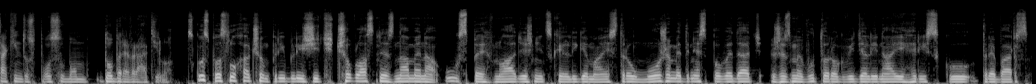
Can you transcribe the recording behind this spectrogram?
takýmto spôsobom dobre vrátilo. Skús posluchačom priblížiť, čo vlastne znamená úspech v Mládežnickej lige majstrov. Môžeme dnes povedať, že sme v útorok videli na ihrisku trebárs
